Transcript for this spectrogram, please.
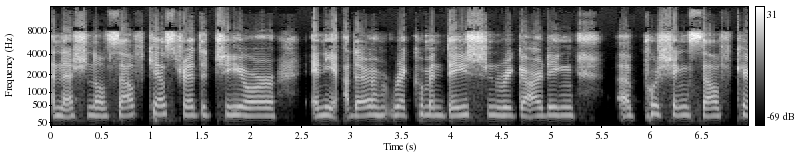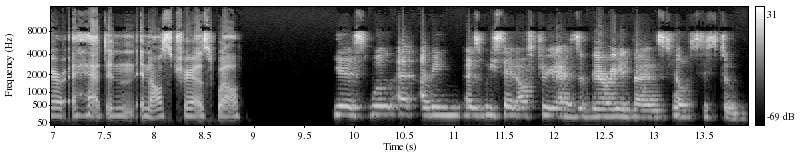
a national self care strategy or any other recommendation regarding uh, pushing self care ahead in, in Austria as well? Yes, well, I mean, as we said, Austria has a very advanced health system,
